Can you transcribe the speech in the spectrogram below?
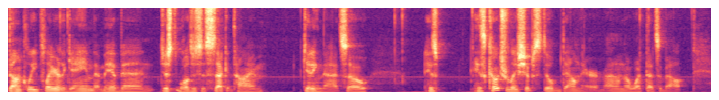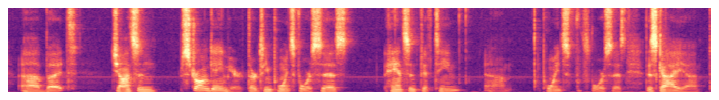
Dunkley, player of the game, that may have been just, well, just his second time getting that. So his his coach relationship's still down there. I don't know what that's about. Uh, but Johnson, strong game here. 13 points, four assists. Hanson, 15 um, points, four assists. This guy uh,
